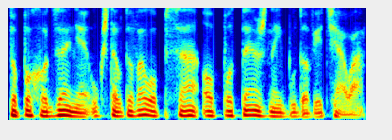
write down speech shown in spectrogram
To pochodzenie ukształtowało psa o potężnej budowie ciała,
